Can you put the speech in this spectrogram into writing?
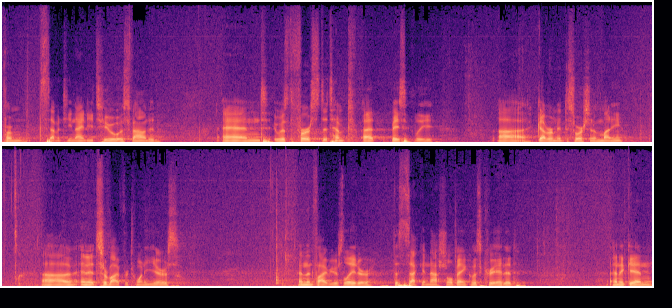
from 1792 it was founded. And it was the first attempt at basically uh, government distortion of money. Uh, and it survived for 20 years. And then five years later, the second national bank was created. And again,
